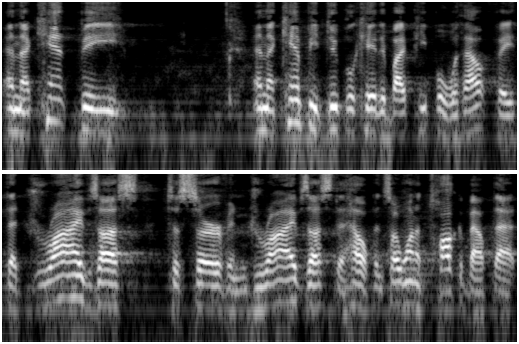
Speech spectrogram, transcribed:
and that can't be and that can't be duplicated by people without faith that drives us to serve and drives us to help. And so I want to talk about that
